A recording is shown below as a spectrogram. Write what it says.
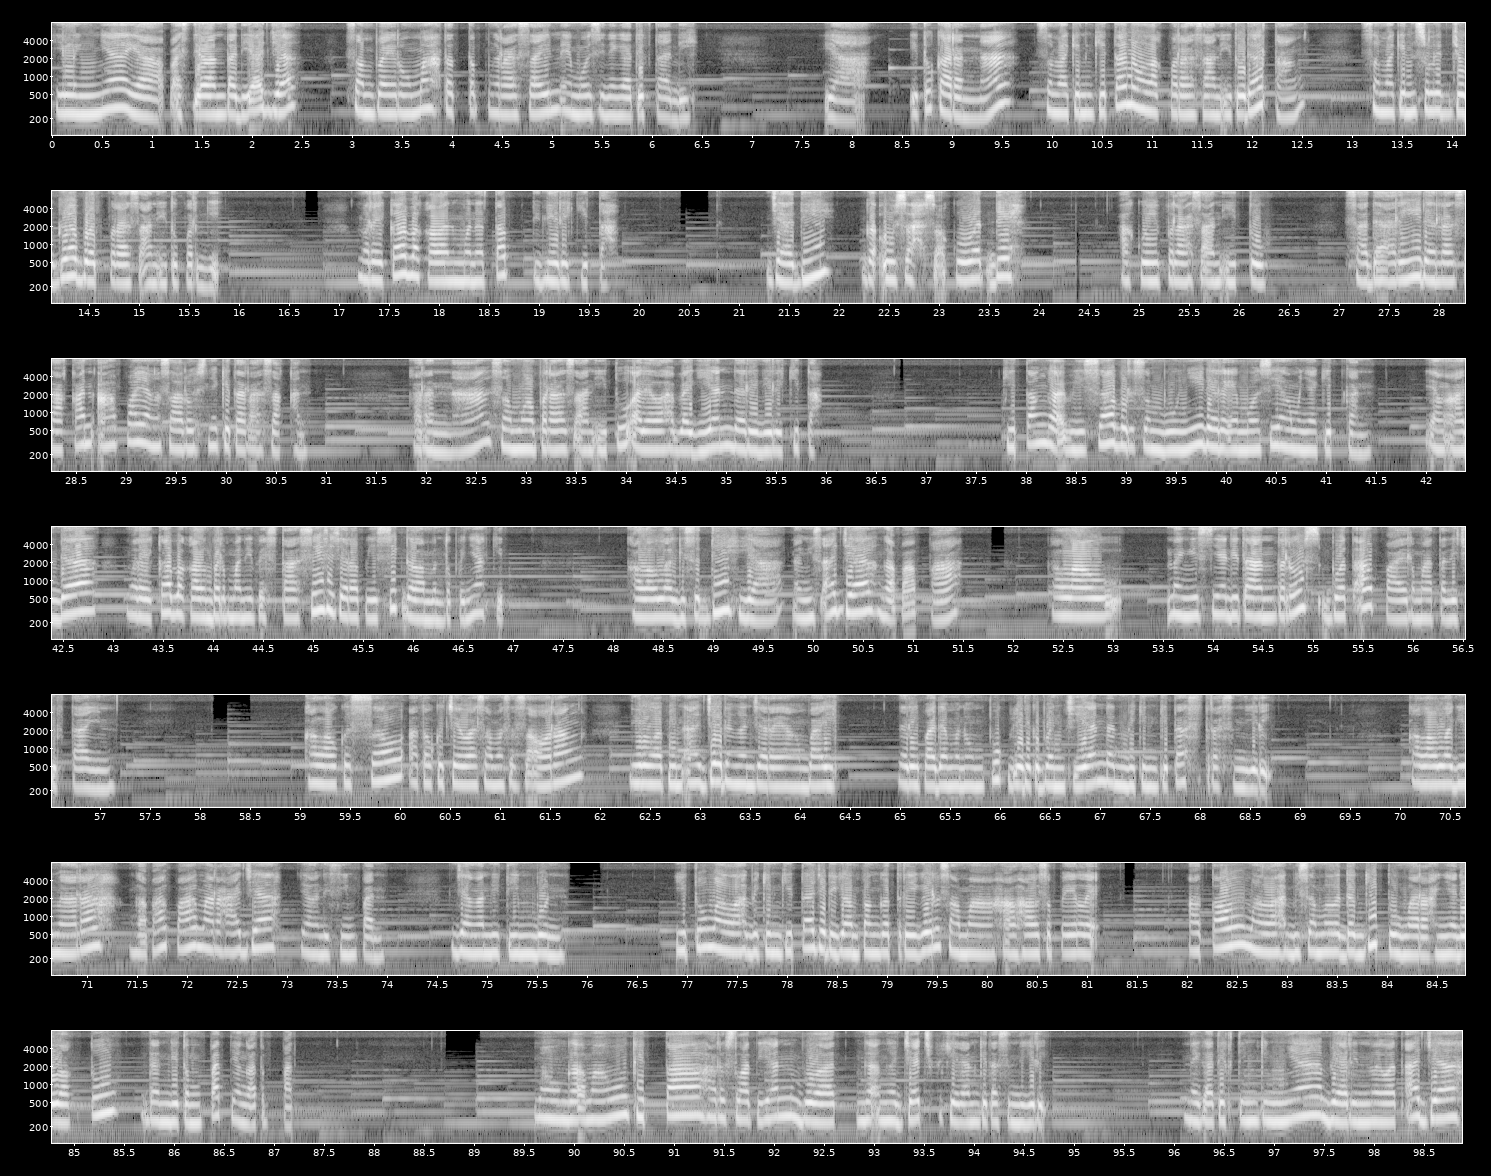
Healingnya ya pas jalan tadi aja, sampai rumah tetap ngerasain emosi negatif tadi. Ya, itu karena semakin kita nolak perasaan itu datang, semakin sulit juga buat perasaan itu pergi. Mereka bakalan menetap di diri kita. Jadi, gak usah sok kuat deh. Akui perasaan itu. Sadari dan rasakan apa yang seharusnya kita rasakan karena semua perasaan itu adalah bagian dari diri kita. Kita nggak bisa bersembunyi dari emosi yang menyakitkan. Yang ada, mereka bakal bermanifestasi secara fisik dalam bentuk penyakit. Kalau lagi sedih ya nangis aja, nggak apa-apa. Kalau nangisnya ditahan terus, buat apa air mata diciptain? Kalau kesel atau kecewa sama seseorang, diluapin aja dengan cara yang baik daripada menumpuk jadi kebencian dan bikin kita stres sendiri. Kalau lagi marah, nggak apa-apa, marah aja, jangan disimpan, jangan ditimbun. Itu malah bikin kita jadi gampang ke-trigger sama hal-hal sepele. Atau malah bisa meledak gitu marahnya di waktu dan di tempat yang gak tepat mau nggak mau kita harus latihan buat nggak ngejudge pikiran kita sendiri. Negatif thinkingnya biarin lewat aja.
